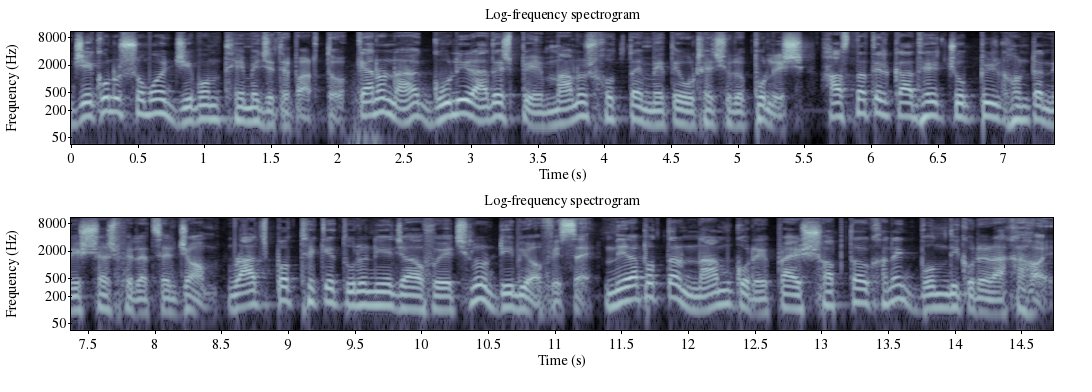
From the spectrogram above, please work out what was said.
যে কোনো সময় জীবন থেমে যেতে পারত। কেননা গুলির আদেশ পেয়ে মানুষ হত্যায় মেতে উঠেছিল পুলিশ। হাসনাতের কাঁধে চব্বিশ ঘণ্টা নিঃশ্বাস ফেলেছে জম। রাজপথ থেকে তুলে নিয়ে যাওয়া হয়েছিল ডিবি অফিসে। নিরাপত্তার নাম করে প্রায় সপ্তাহখানেক বন্দি করে রাখা হয়।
